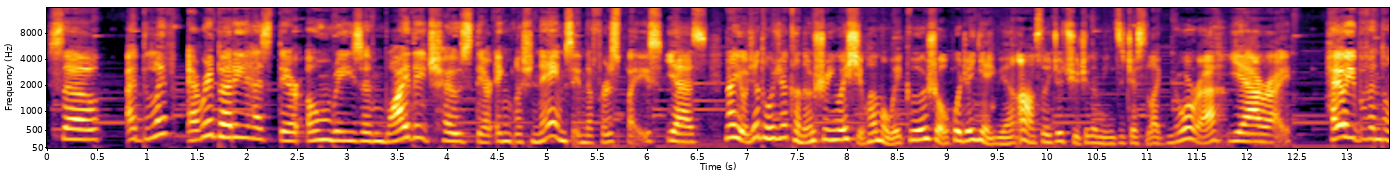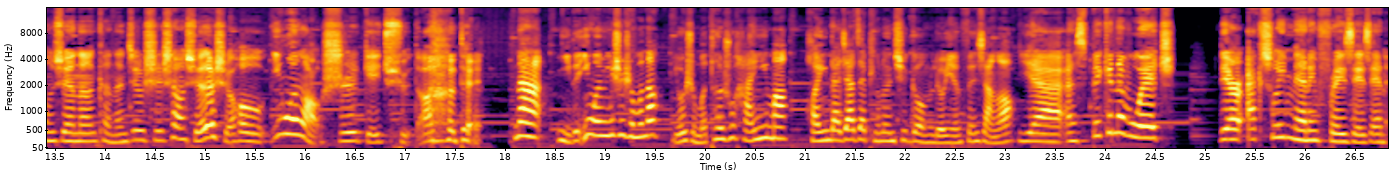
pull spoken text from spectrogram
So. I believe everybody has their own reason why they chose their English names in the first place. Yes，那有些同学可能是因为喜欢某位歌手或者演员啊，所以就取这个名字，just like Nora. Yeah, right. 还有一部分同学呢，可能就是上学的时候英文老师给取的。对，那你的英文名是什么呢？有什么特殊含义吗？欢迎大家在评论区给我们留言分享哦。Yeah, and speaking of which, there are actually many phrases and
